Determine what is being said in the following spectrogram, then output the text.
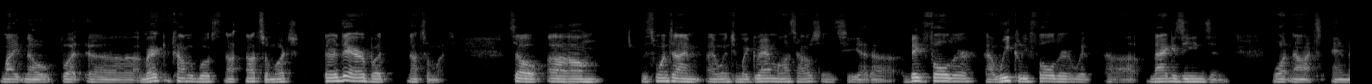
might know, but American comic books not not so much. They're there, but not so much. So um, this one time I went to my grandma's house, and she had a big folder, a weekly folder with magazines and whatnot, and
